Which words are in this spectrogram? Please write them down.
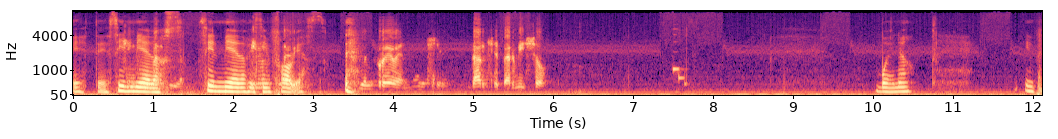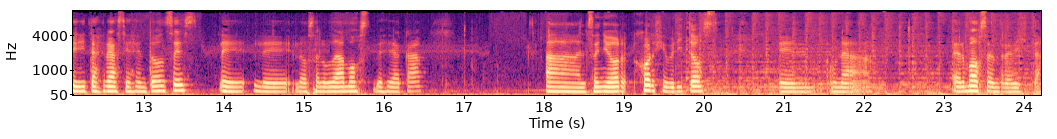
este, sin Sin miedos, sin miedos y Sin fobias. Prueben, darse, darse permiso. Bueno, infinitas gracias entonces. Eh, le lo saludamos desde acá al señor Jorge Britos en una hermosa entrevista.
